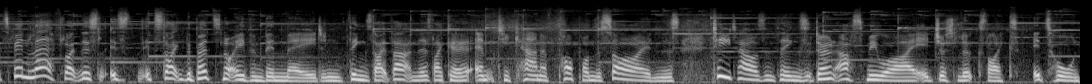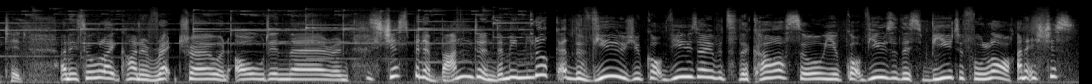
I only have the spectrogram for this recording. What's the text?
It's been left like this. It's it's like the bed's not even been made and things like that. And there's like an empty can of pop on the side and there's tea towels and things. Don't ask me why. It just looks like it's haunted. And it's all like kind of retro and old in there and it's just been abandoned. I mean, look at the views. You've got views over to the castle. You've got views of this beautiful loch and it's just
